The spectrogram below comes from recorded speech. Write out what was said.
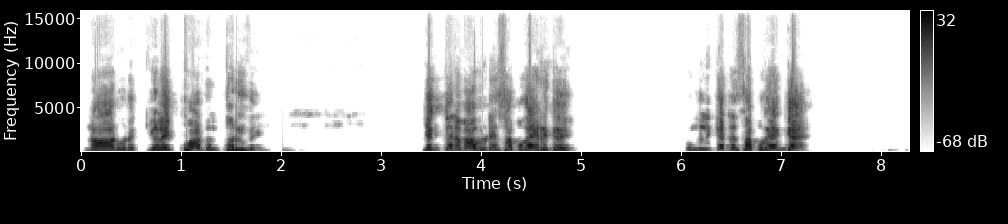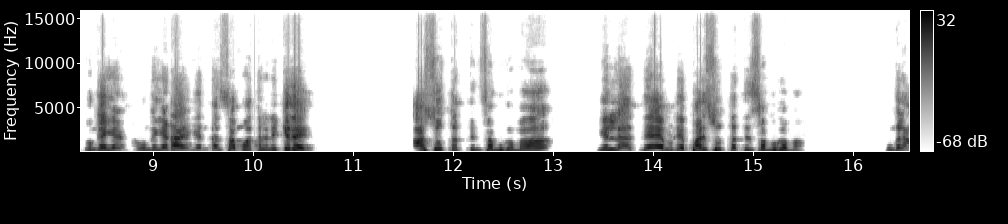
நான் உனக்கு இளைப்பாறுதல் தருவேன். எங்க நம்ம அவருடைய சமூகம் இருக்கு? உங்களுக்கு ஏற்ற சமூகம் எங்க? உங்க எ- உங்க இடம் எந்த சமூகத்துல நிக்குது? அசுத்தத்தின் சமூகமா? இல்ல தேவனுடைய பரிசுத்தத்தின் சமூகமா? உங்களை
